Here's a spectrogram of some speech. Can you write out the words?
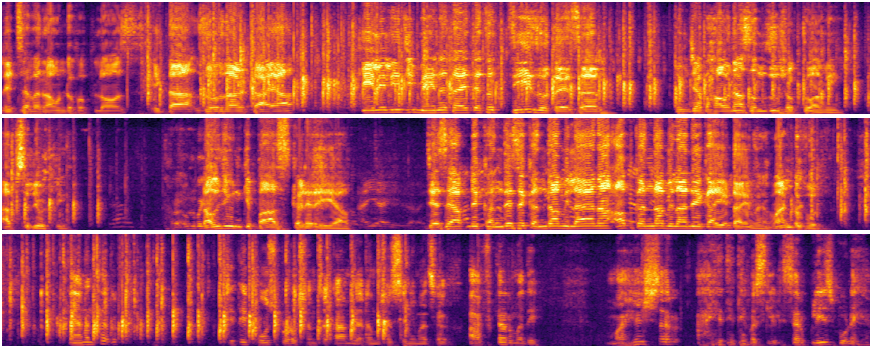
let's have a round of applause एकदा जोरदार टाळ्या. केलेली जी मेहनत आहे त्याचं चीज होत आहे सर तुमच्या भावना समजू शकतो आम्ही. ऍब्सोल्युटली राहुल जी उनके पास खड़े रहिए आप. जैसे आपने कंधे से कंधा मिलाया ना अब कंधा मिलाने का ये टाइम है. वंडरफुल त्यानंतर जिथे पोस्ट प्रोडक्शनचं काम झालं आमच्या सिनेमाचं आफ्टरमध्ये महेश सर आहे तिथे बसलेले. सर प्लीज पुढे या.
